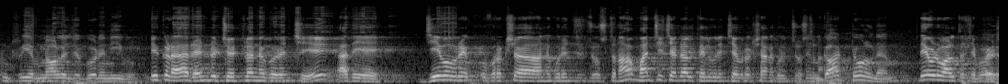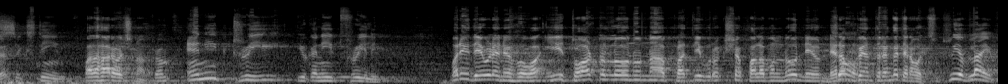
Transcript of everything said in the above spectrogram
and tree of knowledge of good and evil. ఇక్కడ రెండు చెట్లను గురించి అది జీవ వృక్షాన్ని గురించి చూస్తున్నావు. మంచి చెడ్డలు తెలివినిచ్చే వృక్షాన్ని గురించి చూస్తున్నా గాడ్ టోల్ దెం దేవుడు వాళ్ళతో చెప్పాడు. సిక్స్టీన్ పదహారు వచ్చిన from any tree you can eat freely మరి దేవుడైన హోవా ఈ తోటలో ఉన్న ప్రతి వృక్ష ఫలములను నేను నిరభ్యంతరంగా తినవచ్చు. Tree of life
